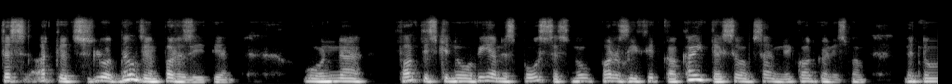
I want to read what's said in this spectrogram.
Tas attiecas uz ļoti daudziem parazītiem. Un, uh, faktiski no vienas puses nu, parazīts it kā kaitē savam saimnieku organismam, bet no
